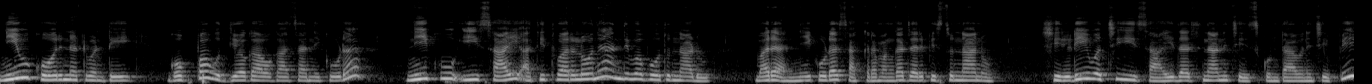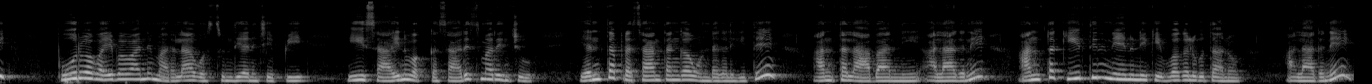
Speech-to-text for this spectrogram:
నీవు కోరినటువంటి గొప్ప ఉద్యోగ అవకాశాన్ని కూడా నీకు ఈ సాయి అతి త్వరలోనే అందివ్వబోతున్నాడు. మరి అన్నీ కూడా సక్రమంగా జరిపిస్తున్నాను. షిరిడీ వచ్చి ఈ సాయి దర్శనాన్ని చేసుకుంటావని చెప్పి పూర్వ వైభవాన్ని మరలా వస్తుంది అని చెప్పి ఈ సాయిని ఒక్కసారి స్మరించు. ఎంత ప్రశాంతంగా ఉండగలిగితే అంత లాభాన్ని అలాగనే అంత కీర్తిని నేను నీకు ఇవ్వగలుగుతాను. అలాగనే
